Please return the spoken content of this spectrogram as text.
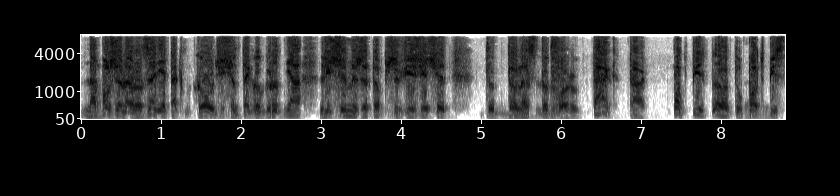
na Boże Narodzenie, tak około 10 grudnia liczymy, że to przywieziecie do, do nas, do dworu. Tak? Tak podpis, o, tu podpis,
